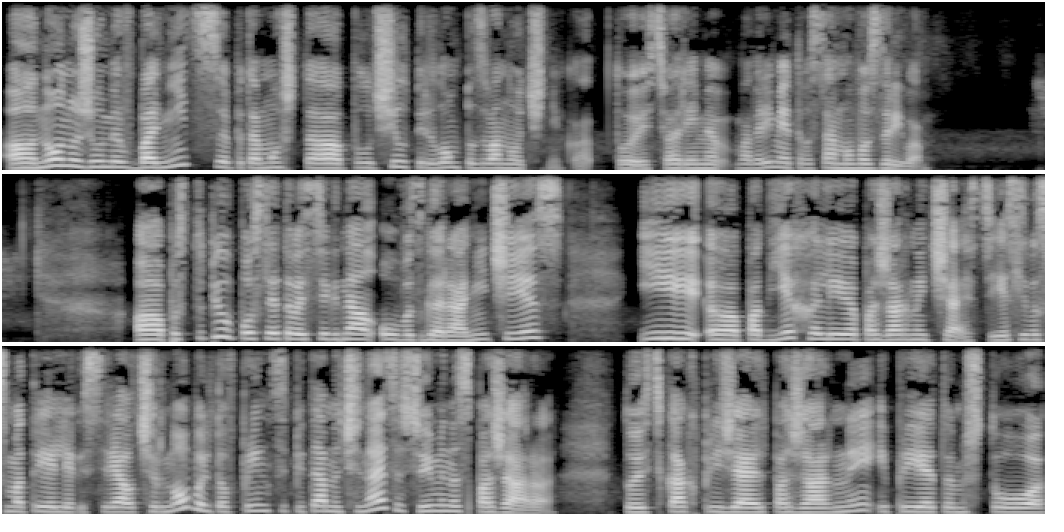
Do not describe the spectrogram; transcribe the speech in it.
А, но он уже умер в больнице, потому что получил перелом позвоночника, то есть во время, во время этого самого взрыва. А, поступил после этого сигнал о возгорании ЧС, и э, подъехали пожарные части. Если вы смотрели сериал Чернобыль, то в принципе там начинается все именно с пожара то есть как приезжают пожарные, и при этом, что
